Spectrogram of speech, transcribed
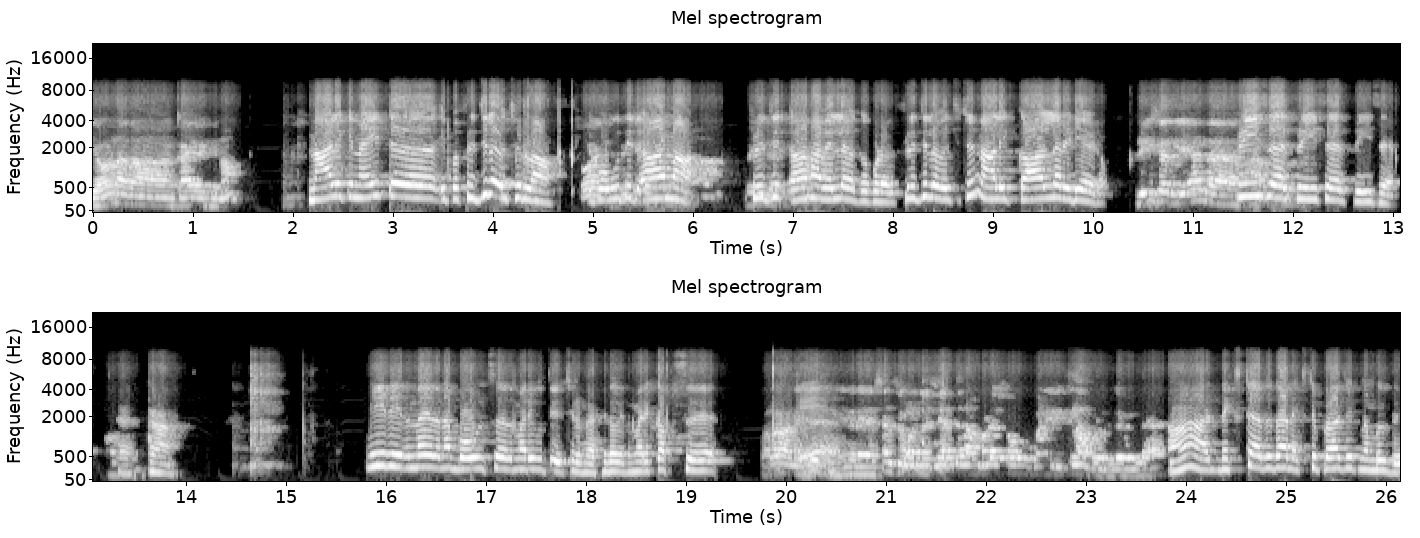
எவ்வளவு நேரம் காய வைக்கணும்? நாளைக்கு நைட்டு இப்ப ஃப்ரிட்ஜ்ல வச்சிடலாம். இப்ப ஊத்திட்டு ஆமா. ஃப்ரிட்ஜ் ஆஹா வெளில வைக்க கூடாது. ஃப்ரிட்ஜ்ல வச்சுட்டு நாளைக்கு காலைல ரெடி ஆயிடும். ஃப்ரீசர் ஃப்ரீசர் ஃப்ரீசர் மீதி இருந்தா எதனா பவுல்ஸ் அது மாதிரி ஊத்தி வச்சிருங்க. இதோ இது மாதிரி கப்ஸ் நெக்ஸ்ட் அதுதான். நெக்ஸ்ட் ப்ராஜெக்ட் நம்மளுது.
